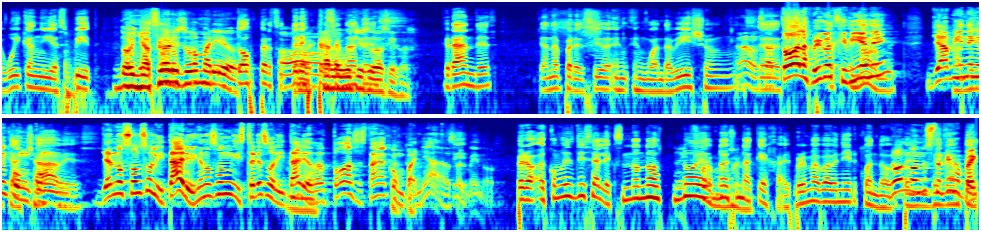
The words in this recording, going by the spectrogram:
Wiccan y Speed. Doña Flor y sus dos maridos. Dos perso- Oh. tres Witch y sus dos personajes hijos. grandes que han aparecido en, en WandaVision. Claro, o sea, sea, todas las películas es que enorme. vienen ya vienen América con, con- ya no son solitarios, ya no son historias solitarias, o sea, todas están acompañadas al menos. Pero eh, como dice Alex, no, no, no, es, forma, no es mano. una queja. El problema va a venir cuando No, no, es una queja, pero hay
